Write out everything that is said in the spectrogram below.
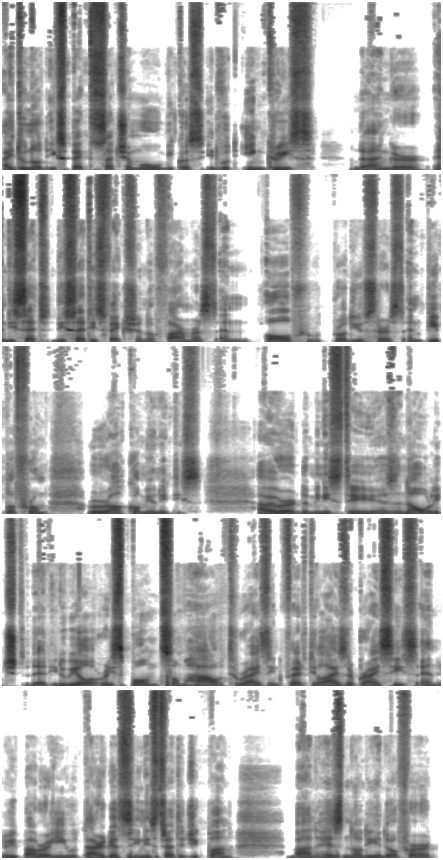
I do not expect such a move because it would increase the anger and dissatisfaction of farmers and all food producers and people from rural communities. However, the ministry has acknowledged that it will respond somehow to rising fertilizer prices and repower EU targets in its strategic plan, but has not yet offered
